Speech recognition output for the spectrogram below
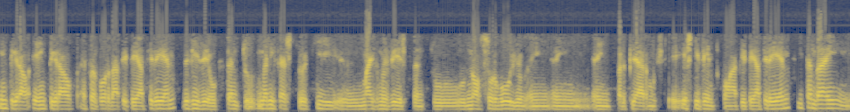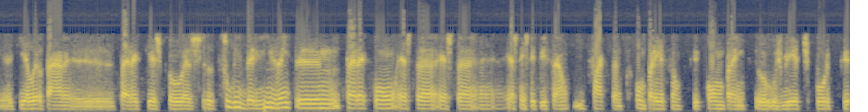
integral, é integral a favor da APPA-CDM de Viseu. Portanto, manifesto aqui eh, mais uma vez portanto, o nosso orgulho em, em, em partilharmos este evento com a APPA-CDM e também aqui alertar eh, para que as pessoas se solidarizem eh, para com esta, esta, esta instituição e, de facto, que compareçam, que comprem os bilhetes porque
